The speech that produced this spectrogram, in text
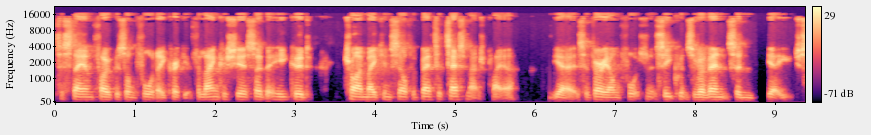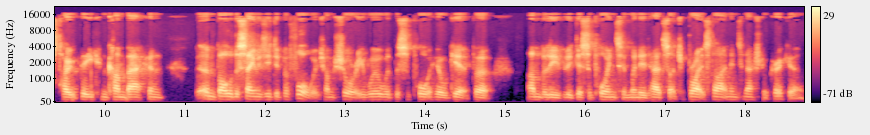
to stay and focus on four day cricket for Lancashire so that he could try and make himself a better test match player. Yeah, it's a very unfortunate sequence of events. And yeah, you just hope that he can come back and and bowl the same as he did before, which I'm sure he will with the support he'll get. But unbelievably disappointing when he'd had such a bright start in international cricket.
